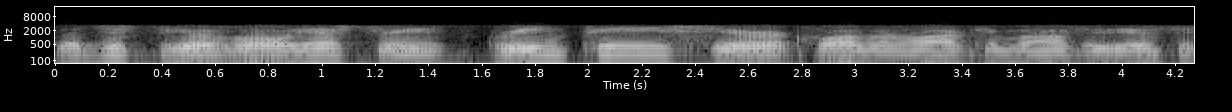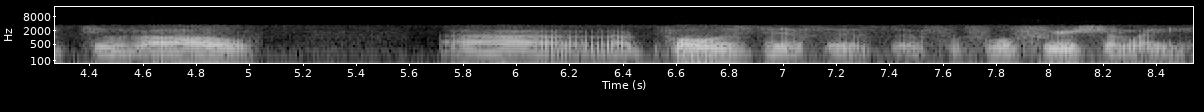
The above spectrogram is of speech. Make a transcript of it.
but just to give a little history, Greenpeace, Sierra Club, and Rocky Mountain Institute all uh, opposed this officially.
